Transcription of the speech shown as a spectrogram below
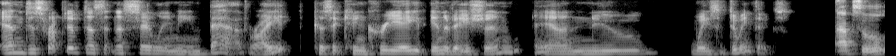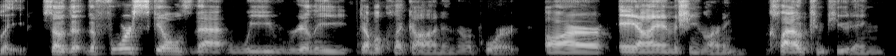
And disruptive doesn't necessarily mean bad, right? Because it can create innovation and new ways of doing things. Absolutely. So the, the four skills that we really double click on in the report are AI and machine learning, cloud computing,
